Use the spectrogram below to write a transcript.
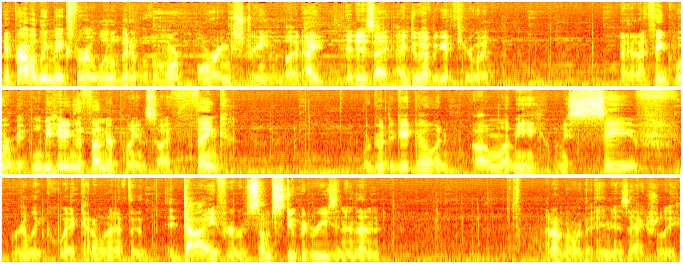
It probably makes for a little bit of a more boring stream, but I it is I, I do have to get through it. And I think we're be- we'll be hitting the Thunder Plains, so I think we're good to get going. Um, let me let me save really quick. I don't want to have to die for some stupid reason and then I don't know where the inn is actually.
